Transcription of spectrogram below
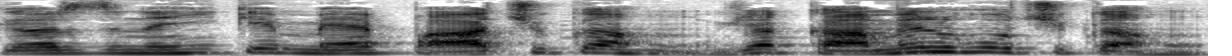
गर्ज नहीं कि मैं पा चुका हूँ या कामिल हो चुका हूँ,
